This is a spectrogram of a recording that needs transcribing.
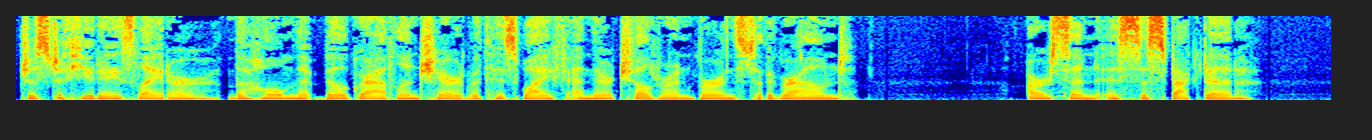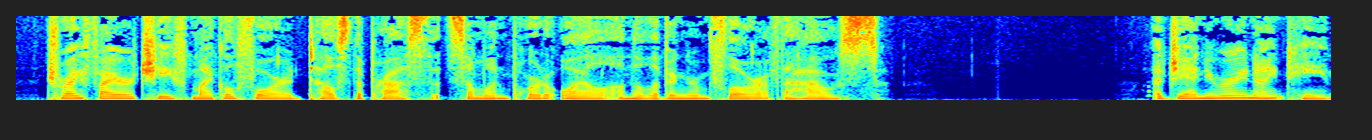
Just a few days later, the home that Bill Gravlin shared with his wife and their children burns to the ground. Arson is suspected. Troy Fire Chief Michael Ford tells the press that someone poured oil on the living room floor of the house. A January 19,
